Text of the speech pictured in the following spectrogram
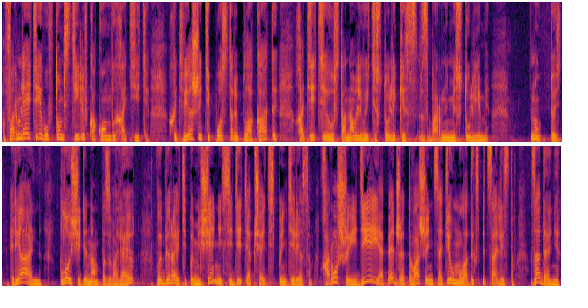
оформляйте его в том стиле, в каком вы хотите. Хоть вешайте постеры, плакаты, хотите, устанавливайте столики с, с барными стульями. Ну, то есть реально, площади нам позволяют, выбирайте помещение, сидите, общайтесь по интересам. Хорошие идеи, опять же, это ваша инициатива молодых специалистов. Задание.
